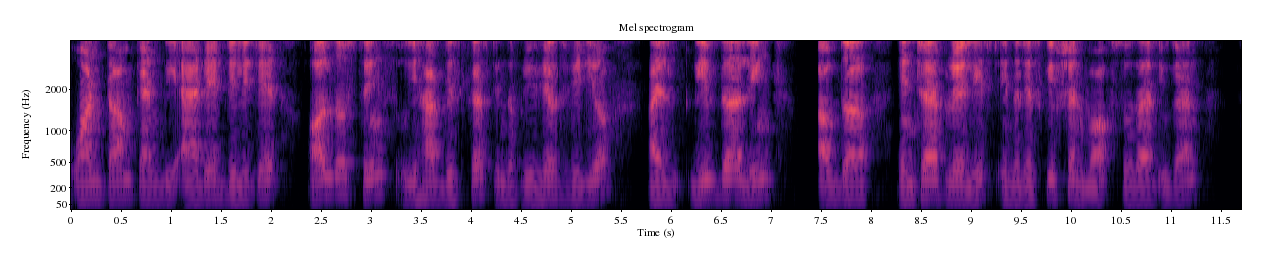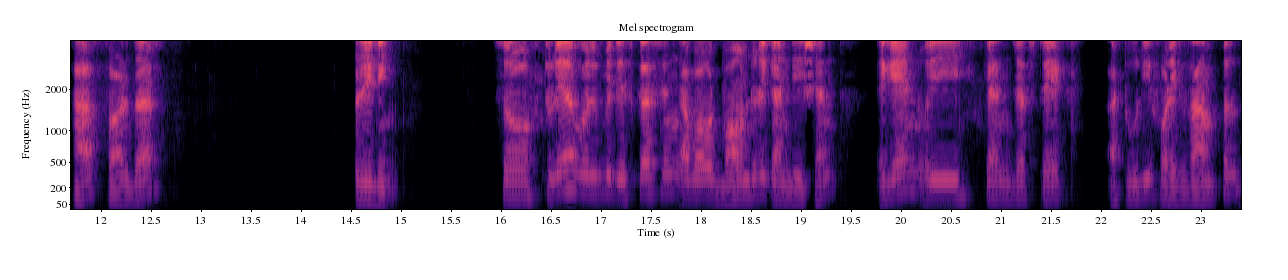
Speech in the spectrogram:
one term can be added, deleted, all those things we have discussed in the previous video. I'll give the link of the entire playlist in the description box so that you can have further reading. So today we'll be discussing about boundary condition. Again we can just take a 2D for example.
